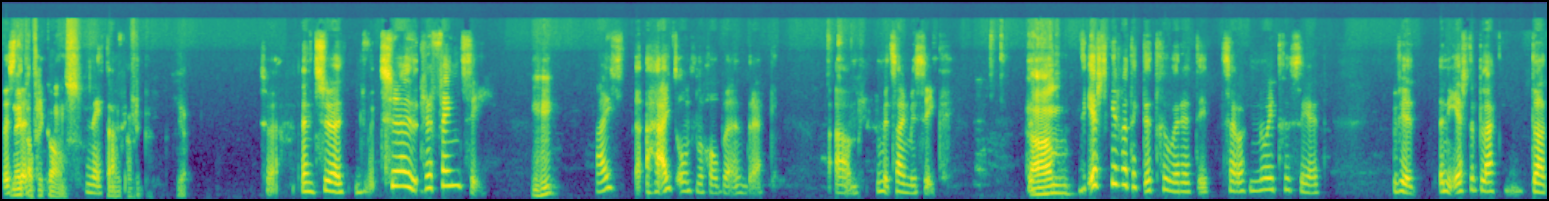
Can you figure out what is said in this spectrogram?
Is net dit Afrikaans. net Afrikaans? Afrika. So. En so so Refensie. Mhm. Mm Hy hy het ons nogal beïndruk. Um met sy musiek. Um, Die eerste keer wat ek dit gehoor het, het sou ek nooit gesê het weet in die eerste plek dat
